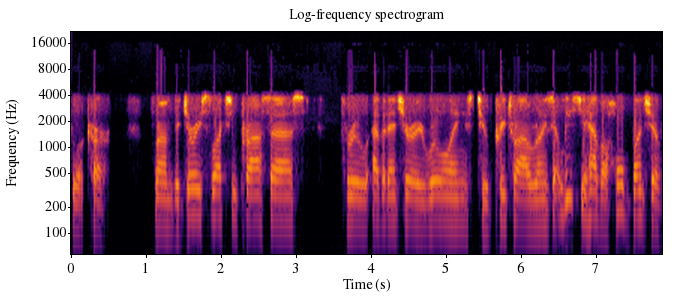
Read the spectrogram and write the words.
to occur from the jury selection process, through evidentiary rulings to pretrial rulings, at least you have a whole bunch of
